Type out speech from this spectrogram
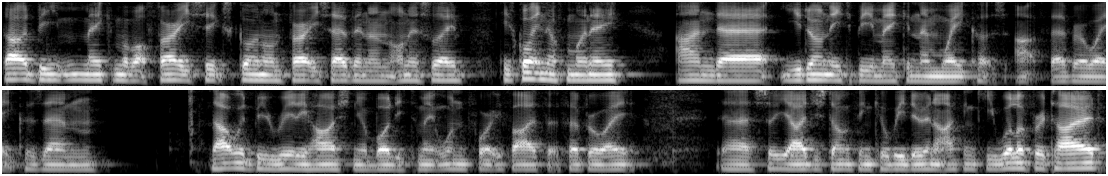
that would be make him about 36, going on 37. And honestly, he's got enough money, and uh, you don't need to be making them weight cuts at featherweight because um, that would be really harsh on your body to make 145 at featherweight. Uh, so yeah, I just don't think he'll be doing it. I think he will have retired,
